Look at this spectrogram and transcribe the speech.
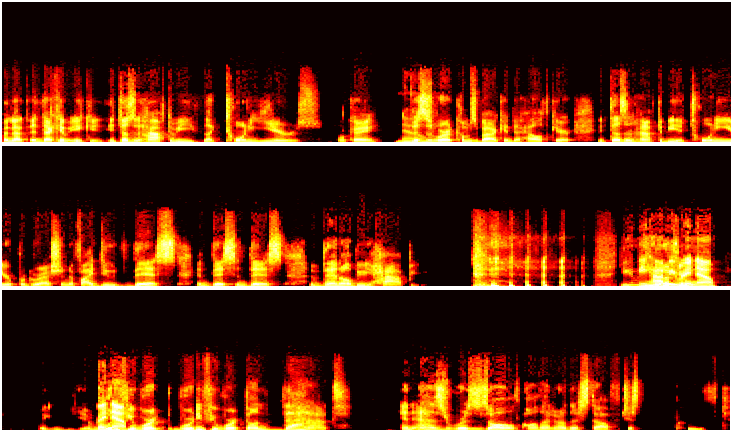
And that, and that can, it, it doesn't have to be like 20 years Okay. No. This is where it comes back into healthcare. It doesn't have to be a 20 year progression. If I do this and this and this, then I'll be happy. you can be happy right now. Right now. if you worked what if you worked on that and as a result, all that other stuff just poofed?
